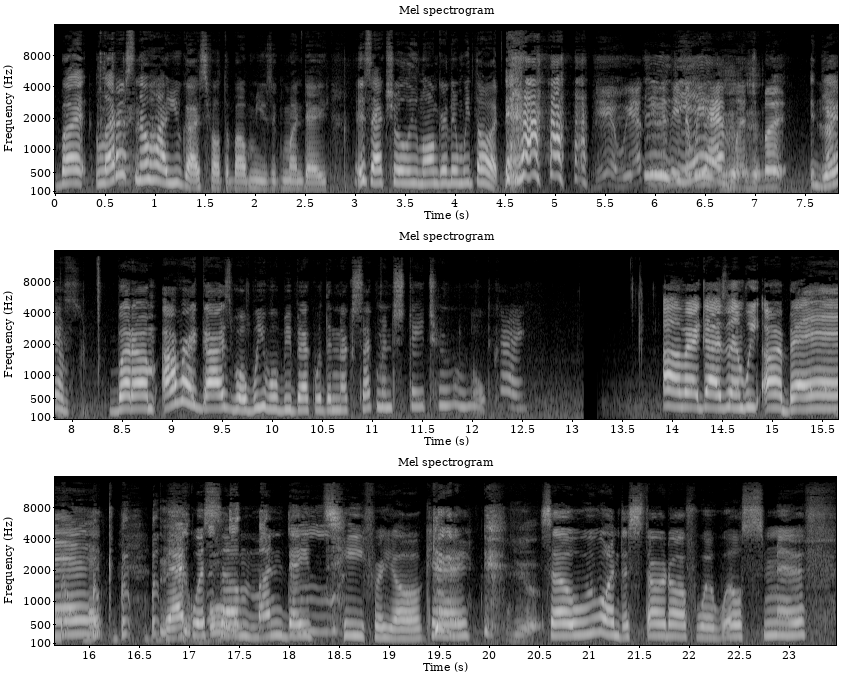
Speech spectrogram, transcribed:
But let us know how you guys felt about Music Monday. It's actually longer than we thought. Yeah, we actually didn't think that we had much, but yeah. But um all right guys, well we will be back with the next segment. Stay tuned. Okay. All right guys, and we are back. This Back with boy. some Monday tea for y'all, okay? Yeah. So we wanted to start off with Will Smith.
